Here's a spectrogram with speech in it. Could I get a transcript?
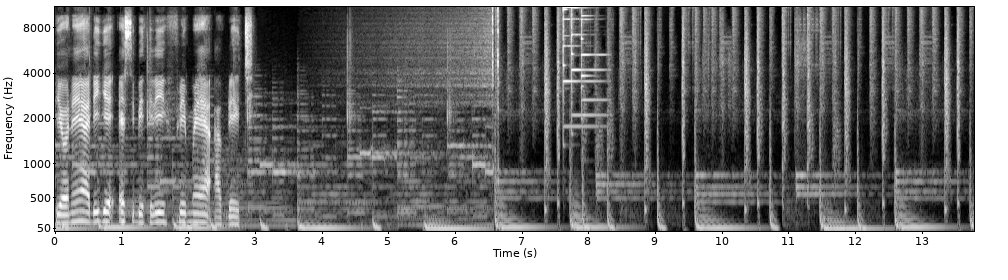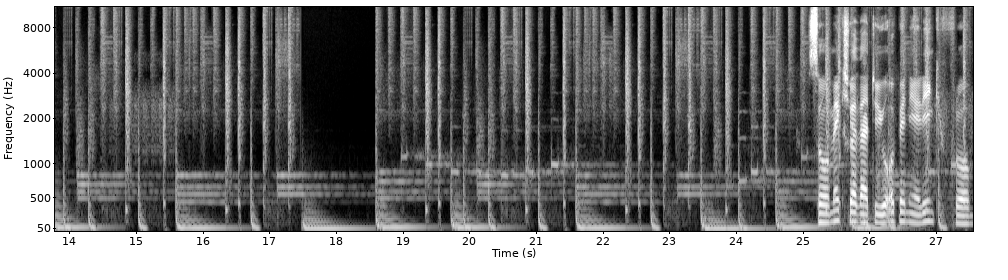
Pioneer DJ SB3 firmware update. So make sure that you open a link from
